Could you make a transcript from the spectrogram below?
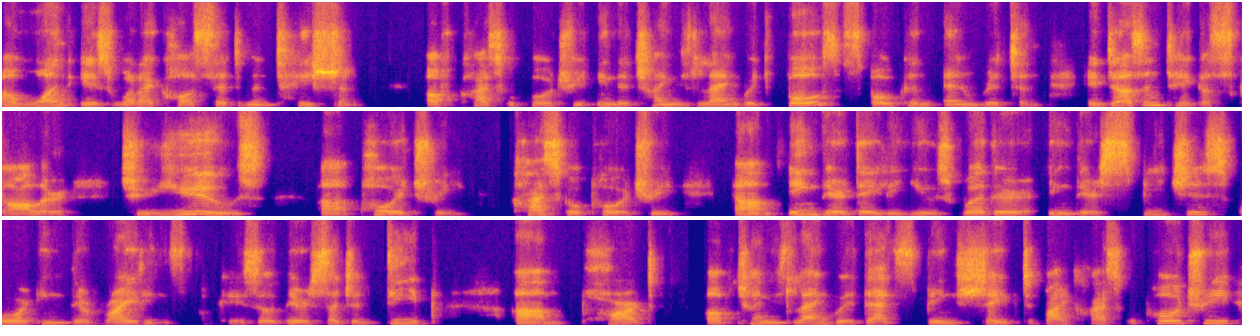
Uh, one is what I call sedimentation of classical poetry in the Chinese language, both spoken and written. It doesn't take a scholar to use uh, poetry, classical poetry, um, in their daily use, whether in their speeches or in their writings. Okay, so there's such a deep um, part of Chinese language that's being shaped by classical poetry.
